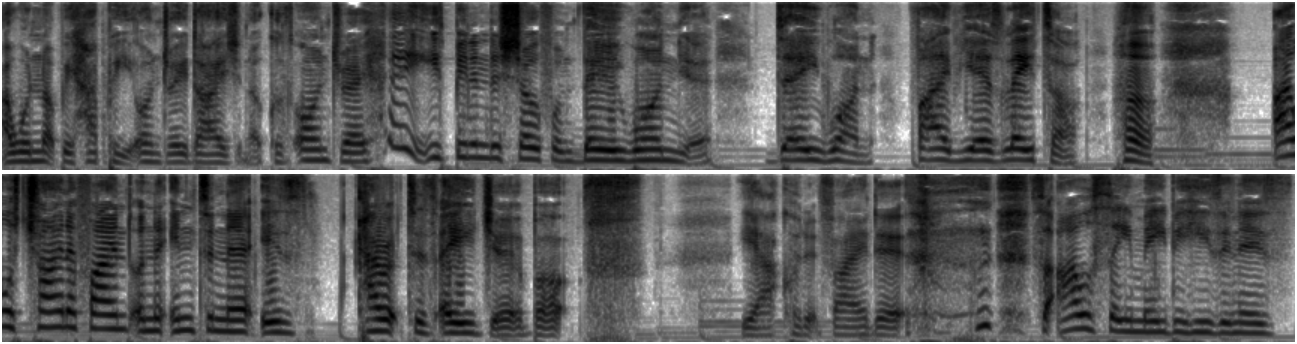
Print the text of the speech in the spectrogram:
I would not be happy Andre dies, you know, because Andre, hey, he's been in the show from day one, yeah. Day one. Five years later. Huh. I was trying to find on the internet his character's age, yeah, but pff, yeah, I couldn't find it. so I would say maybe he's in his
